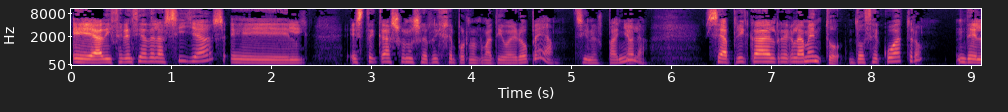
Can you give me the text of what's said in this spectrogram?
eh, a diferencia de las sillas, el- este caso no se rige por normativa europea, sino española. Se aplica el reglamento 12.4 del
